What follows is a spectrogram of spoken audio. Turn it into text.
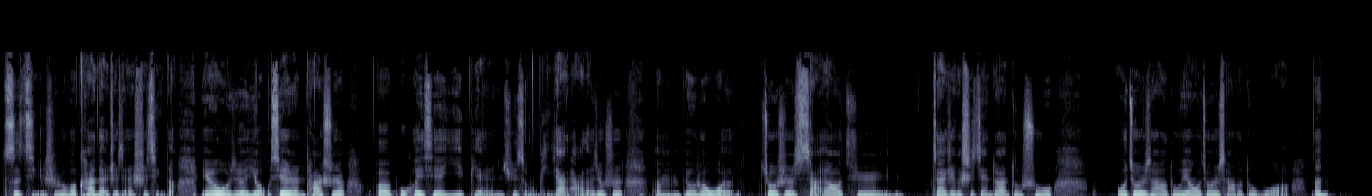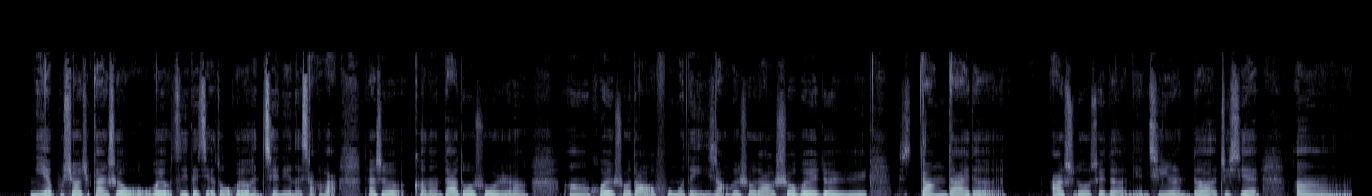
自己是如何看待这件事情的。因为我觉得有些人他是，呃，不会介意别人去怎么评价他的。就是，嗯，比如说我就是想要去在这个时间段读书，我就是想要读研，我就是想要读博。那你也不需要去干涉我，我会有自己的节奏，我会有很坚定的想法。但是可能大多数人，嗯，会受到父母的影响，会受到社会对于当代的二十多岁的年轻人的这些，嗯。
